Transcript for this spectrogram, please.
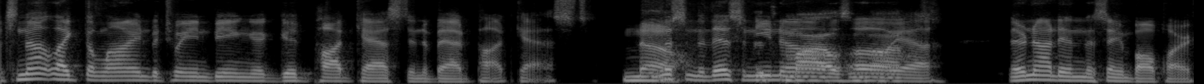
It's not like the line between being a good podcast and a bad podcast. No, you listen to this and you know, oh miles. yeah, they're not in the same ballpark.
